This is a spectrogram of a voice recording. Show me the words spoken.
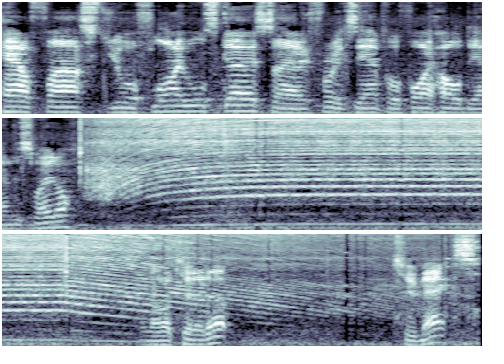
how fast your flywheels go. So for example, if I hold down this motor and I turn it up to max.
